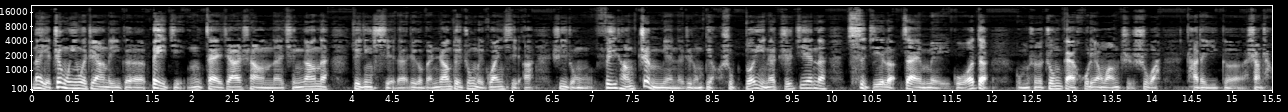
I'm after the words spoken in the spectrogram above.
那也正因为这样的一个背景，再加上呢，秦刚呢最近写的这个文章对中美关系啊是一种非常正面的这种表述，所以呢，直接呢刺激了在美国的我们说的中概互联网指数啊它的一个上涨。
